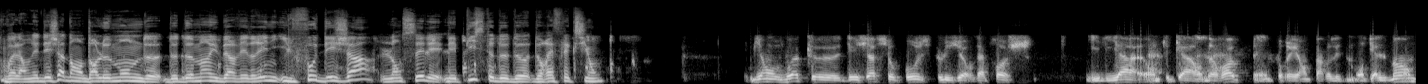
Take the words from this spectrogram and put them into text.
Voilà, on est déjà dans, dans le monde de demain, Hubert Védrine. Il faut déjà lancer les, les pistes de, de, de réflexion. Eh bien, on voit que déjà s'opposent plusieurs approches. Il y a, en tout cas en Europe, on pourrait en parler mondialement,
